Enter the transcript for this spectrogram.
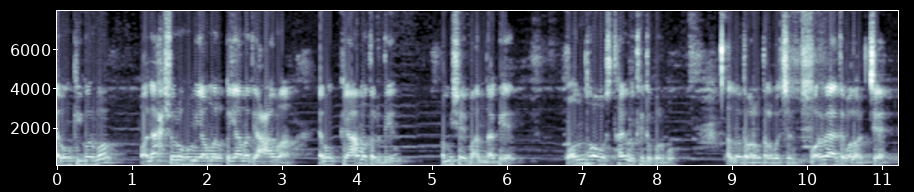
এবং কি করব? অনাহসরুহুম ইয়াউমাল কিয়ামাতি আমা এবং কেয়ামতের দিন আমি সেই বান্দাকে অন্ধ অবস্থায় উত্থিত করব। আল্লাহ তাবারকতালা বলছেন, পরের আয়াতে বলা হচ্ছে,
